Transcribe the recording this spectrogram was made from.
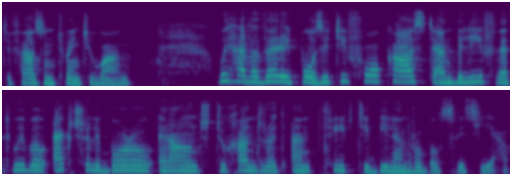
2021. We have a very positive forecast and believe that we will actually borrow around 250 billion rubles this year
